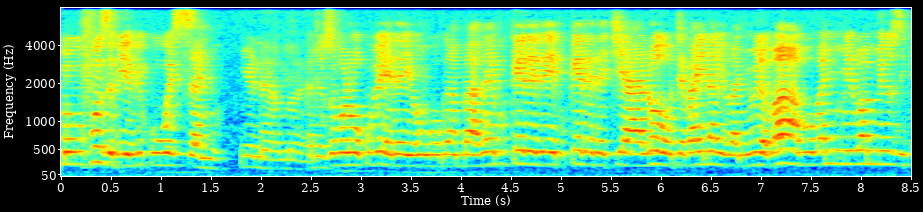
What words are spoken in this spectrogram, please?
mu bufunze byebikuwa essanyu. Kati osobola okubeera eyo ng'ogamba abebukerere bukerere kyalo tebalina bye banyumira baabo banyumirwa music.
